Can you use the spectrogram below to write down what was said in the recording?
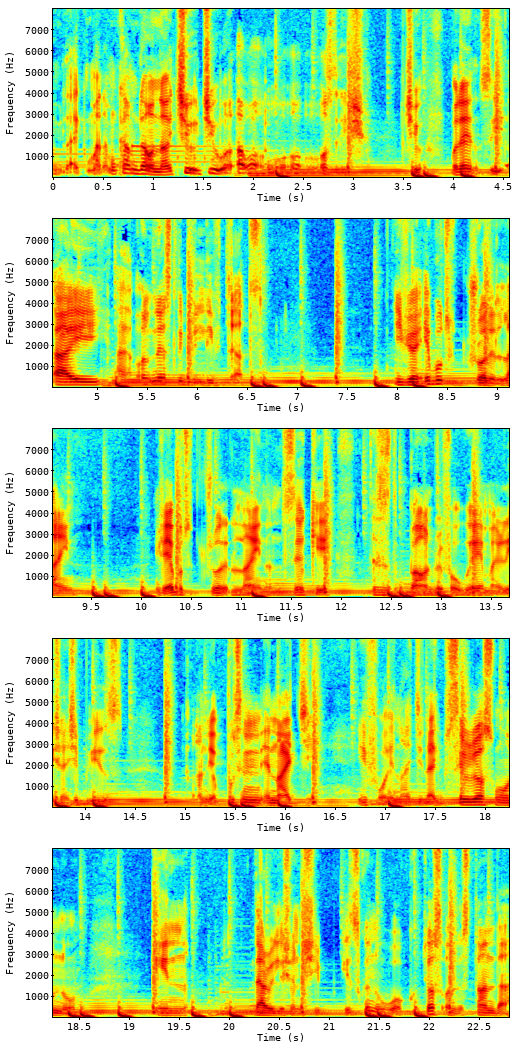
I'm like madam, calm down now, chill, chill. What, what, what, what's the issue? Chill. But then see, I I honestly believe that if you're able to draw the line, if you're able to draw the line and say, okay, this is the boundary for where my relationship is, and you're putting in energy, if for energy, like serious one, no, in that relationship, it's going to work. Just understand that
